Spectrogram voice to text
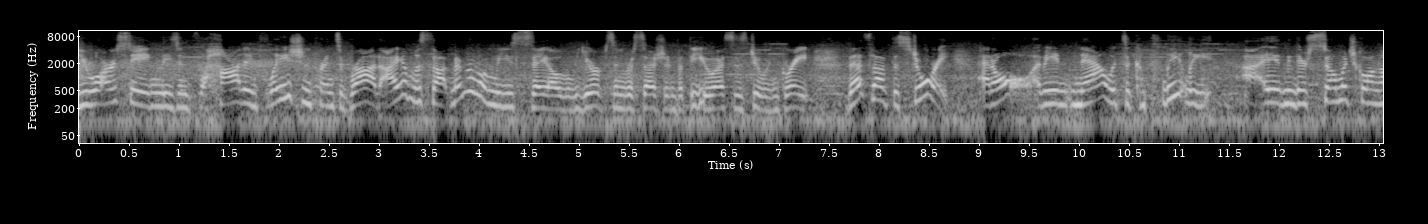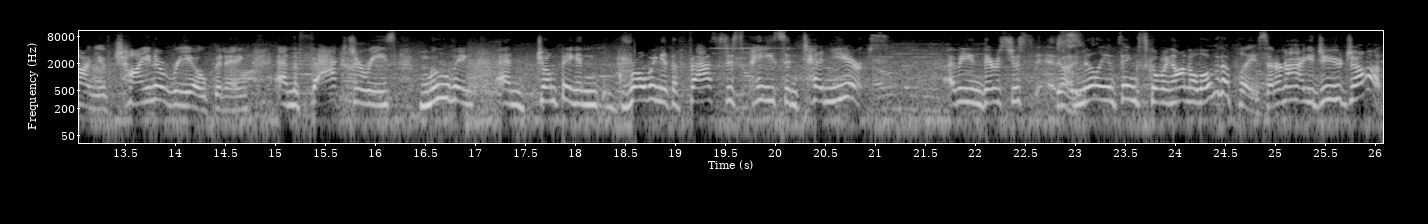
you are seeing these hot inflation prints abroad. I almost thought, remember when we used to say, oh, Europe's in recession, but the U.S. is doing great? That's not the story at all. I mean, now it's a completely I mean, there's so much going on. You have China reopening and the factories moving and jumping and growing at the fastest pace in 10 years. I mean, there's just yeah. a million things going on all over the place. I don't know how you do your job.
